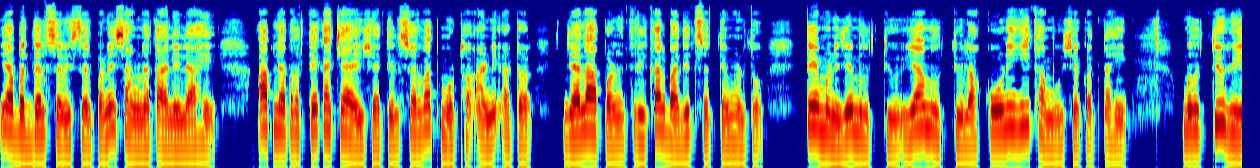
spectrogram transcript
याबद्दल सविस्तरपणे सांगण्यात आलेलं आहे. आपल्या प्रत्येकाच्या आयुष्यातील सर्वात मोठं आणि अटळ ज्याला आपण त्रिकालबाधित सत्य म्हणतो ते म्हणजे मृत्यू. या मृत्यूला कोणीही थांबवू शकत नाही. मृत्यू ही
